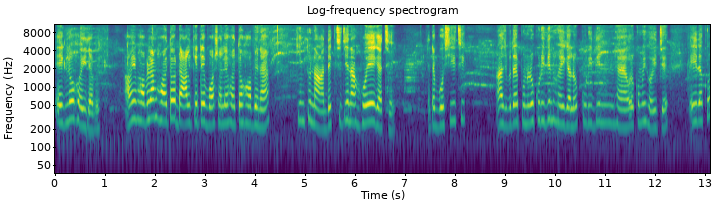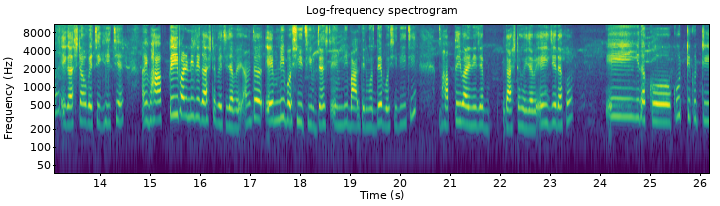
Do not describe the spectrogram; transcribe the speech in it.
এইগুলো হয়ে যাবে। আমি ভাবলাম হয়তো ডাল কেটে বসালে হয়তো হবে না, কিন্তু না, দেখছি যে না, হয়ে গেছে। এটা বসিয়েছি। আজ বোধহয় পনেরো কুড়ি দিন হয়ে গেল। কুড়ি দিন হ্যাঁ ওরকমই হয়েছে। এই দেখো, এই গাছটাও বেঁচে গিয়েছে। আমি ভাবতেই পারিনি যে গাছটা বেঁচে যাবে। আমি তো এমনি বসিয়েছি জাস্ট এমনি বালতির মধ্যে বসিয়ে দিয়েছি। ভাবতেই পারিনি যে গাছটা হয়ে যাবে। এই যে দেখো, এই দেখো কুটি কুটি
